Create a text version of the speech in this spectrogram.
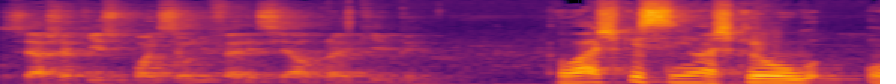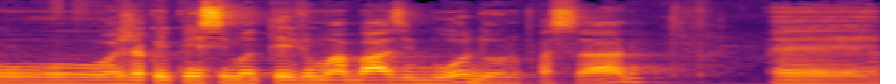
Você acha que isso pode ser um diferencial para a equipe? Eu acho que sim, eu acho que o, o, a Jacuipense manteve uma base boa do ano passado, é,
